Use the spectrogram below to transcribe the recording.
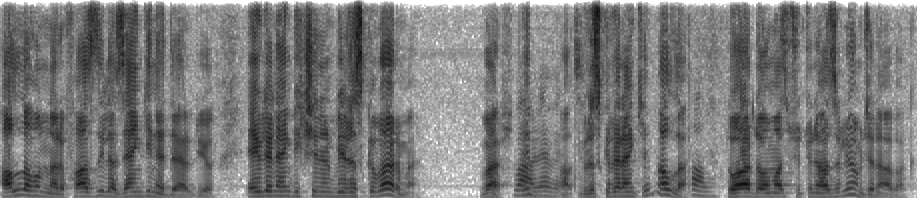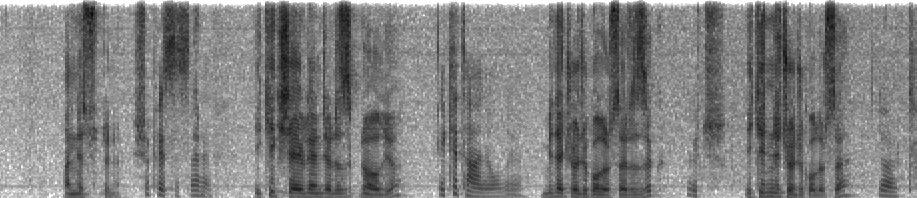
Allah onları fazlıyla zengin eder diyor. Evlenen bir kişinin bir rızkı var mı? Var. Var, değil mi? evet. Rızkı veren kim? Allah. Allah. Doğar doğmaz sütünü hazırlıyor mu Cenab-ı Hak? Anne sütünü. Şüphesiz evet. İki kişi evlenince rızık ne oluyor? İki tane oluyor. Bir de çocuk olursa rızık. Üç, ikinci çocuk olursa dört.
